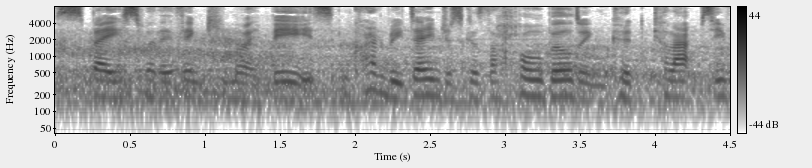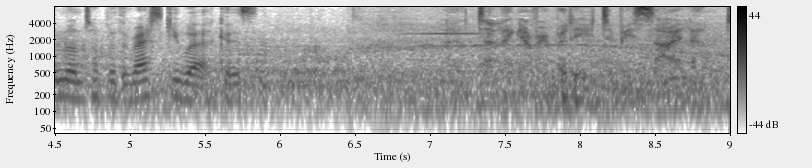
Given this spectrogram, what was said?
space where they think he might be. It's incredibly dangerous because the whole building could collapse even on top of the rescue workers. Telling everybody to be silent.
